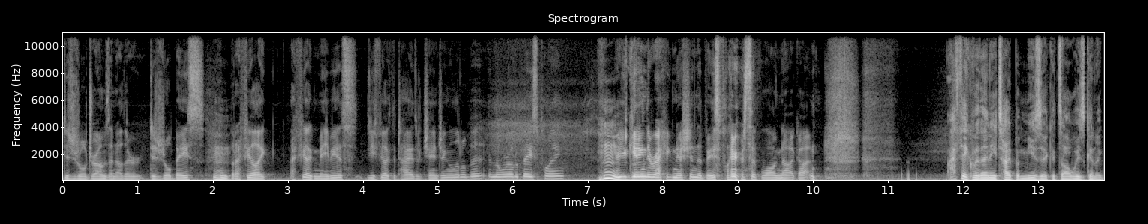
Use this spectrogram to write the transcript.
digital drums and other digital bass. Mm-hmm. But I feel like I feel like maybe it's. Do you feel like the tides are changing a little bit in the world of bass playing? Hmm. Are you getting the recognition that bass players have long not gotten? I think with any type of music, it's always going to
